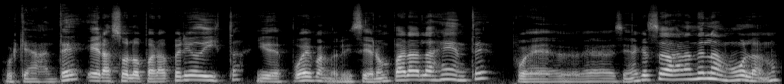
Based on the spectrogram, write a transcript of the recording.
Porque antes era solo para periodistas y después cuando lo hicieron para la gente, pues decían que se bajaran de la mula, ¿no?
